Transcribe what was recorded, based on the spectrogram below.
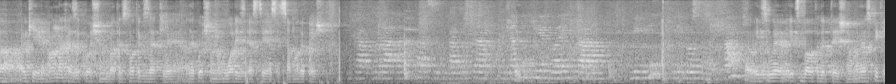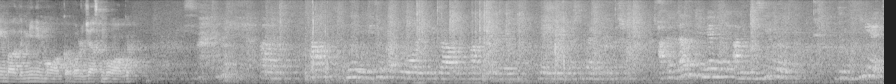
Uh, okay, Anna has a question, but it's not exactly the question of what is STS, it's some other question. Uh, it's, where, it's about adaptation. When we're speaking about the mini Moog or just Moog. А когда, например, мы анализируем другие,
